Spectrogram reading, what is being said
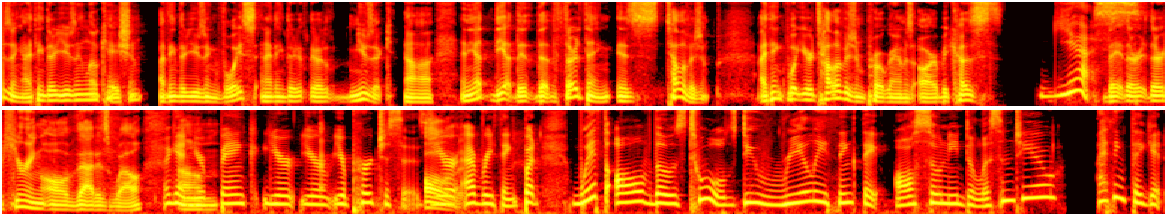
using. I think they're using location. I think they're using voice, and I think they're, they're music. Uh, and yet the, the the third thing is television. I think what your television programs are because yes. they, they're they're hearing all of that as well. Again, your Um, bank, your your your purchases, your everything. But with all of those tools, do you really think they also need to listen to you? I think they get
